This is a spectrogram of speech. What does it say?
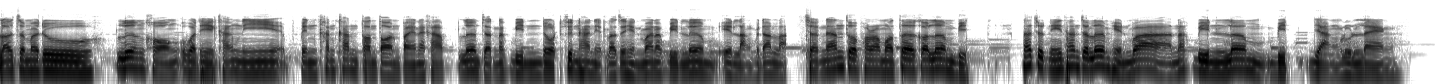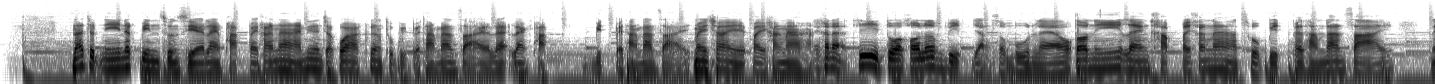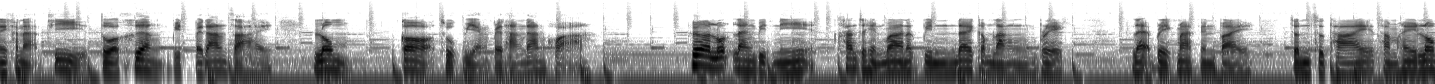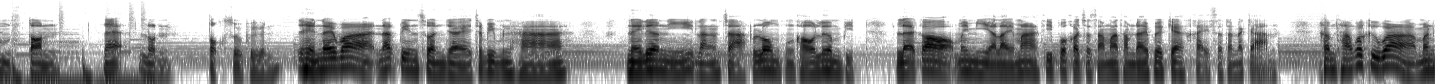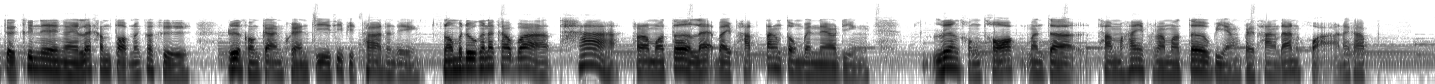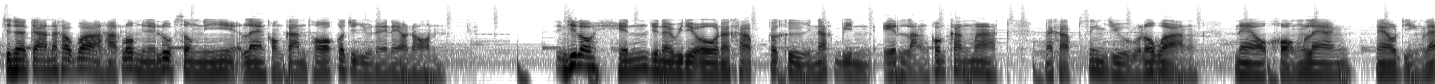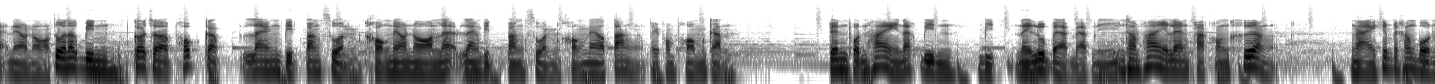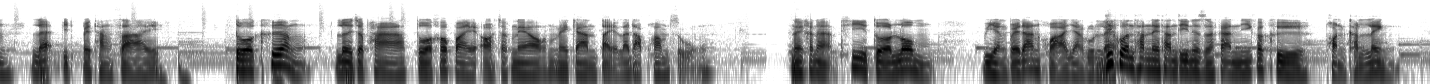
เราจะมาดูเรื่องของอุบัติเหตุครั้งนี้เป็นขั้นๆ ตอนๆไปนะครับ เริ่มจากนักบินโดดขึ้นฮาร์เน็ตเราจะเห็นว่านักบินเริ่มเอ็นหลังไปด้านหลัง จากนั้นตัวพารามอเตอร์ก็เริ่มบิด ณ จุดนี้ท่านจะเริ่มเห็นว่านักบินเริ่มบิดอย่างรุนแรง ณ จุดนี้นักบินสูญเสียแรงผลักไปข้างหน้า เนื่องจากว่าเครื่องถูกบิดไปทางด้านซ้าย และแรงผลักบิดไปทางด้านซ้าย ไม่ใช่ไปข้างหน้า ในขณะที่ตัวเขาเริ่มบิดอย่างสมบูรณ์แล้ว ตอนนี้แรงขับไปข้างหน้าถูกบิดไปทางด้านซ้าย ในขณะที่ตัวเครื่องบิดไปด้านซ้าย ล่มก็ถูกเบี่ยงไปทางด้านขวา เพื่อลดแรงบิดนี้ท่านจะเห็นว่านักบินได้กำลังเบรก และเบรกมากเกินไป จนสุดท้ายทำให้ล่มสตอนและหล่นตกสู่พื้น จะเห็นได้ว่านักบินส่วนใหญ่จะมีปัญหา ในเรื่องนี้หลังจากล่มของเขาเริ่มบิด และก็ไม่มีอะไรมากที่พวกเขาจะสามารถทำได้เพื่อแก้ไขสถานการณ์คำถามก็คือว่ามันเกิดขึ้นได้ยังไง และคำตอบนั้นก็คือ เรื่องของการแขวน G ที่ผิดพลาดนั่นเอง ลองมาดูกันนะครับว่าถ้าพารามอเตอร์และใบพัดตั้งตรงเป็นแนวดิ่งเรื่องของทอร์กมันจะทำให้พารามอเตอร์เหวี่ยงไปทางด้านขวานะครับจินตนาการนะครับว่าหากล่มอยู่ในรูปทรงนี้ แรงของการทอร์กก็จะอยู่ในแนวนอน สิ่งที่เราเห็นอยู่ในวิดีโอนะครับ ก็คือนักบินเอ็นหลังค่อนข้างมากนะครับ ซึ่งอยู่ระหว่างแนวของแรงแนวดิ่งและแนวนอน ตัวนักบินก็จะพบกับแรงบิดบางส่วนของแนวนอน และแรงบิดบางส่วนของแนวตั้งไปพร้อม ๆกัน เป็นผลให้นักบินบิดในรูปแบบแบบนี้ทำให้แรงผลักของเครื่องหงายขึ้นไปข้างบน และบิดไปทางซ้าย ตัวเครื่อง เลยจะพาตัวเข้าไปออกจากแนวในการไต่ระดับความสูง ในขณะที่ตัวล่มเหวี่ยงไปด้านขวาอย่างรุนแรงที่ควรทำในทันทีในสถานการณ์นี้ก็คือผ่อนคันเร่ง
